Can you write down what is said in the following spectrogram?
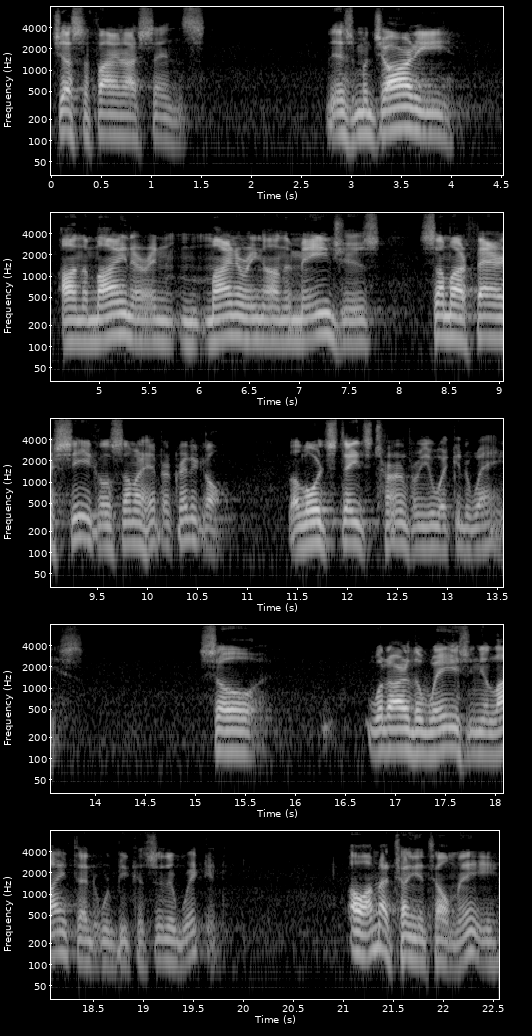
justifying our sins. There's majority on the minor and minoring on the majors. Some are pharisaical, some are hypocritical. The Lord states, turn from your wicked ways. So, what are the ways in your life that would be considered wicked? Oh, I'm not telling you to tell me,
